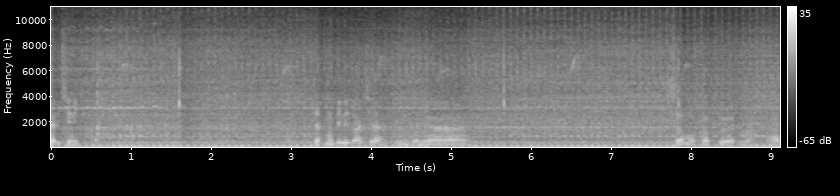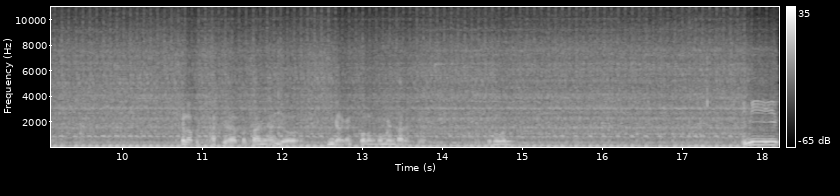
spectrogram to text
dari sini juga ya mungkin itu aja infonya. Semoga bermanfaat. Kalau ada pertanyaan ya tinggalkan kolom komentar ya turun ini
